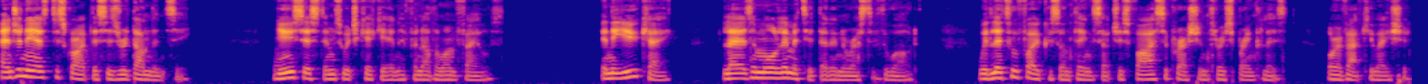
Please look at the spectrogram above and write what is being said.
Engineers describe this as redundancy, new systems which kick in if another one fails. In the UK, layers are more limited than in the rest of the world, with little focus on things such as fire suppression through sprinklers or evacuation.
